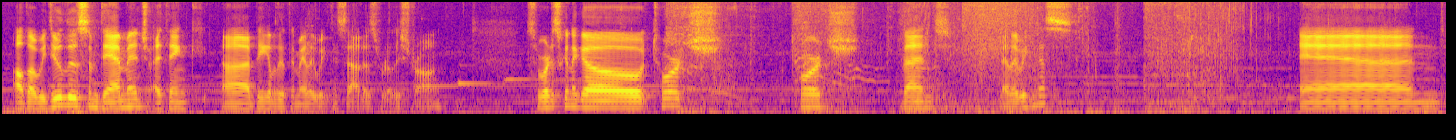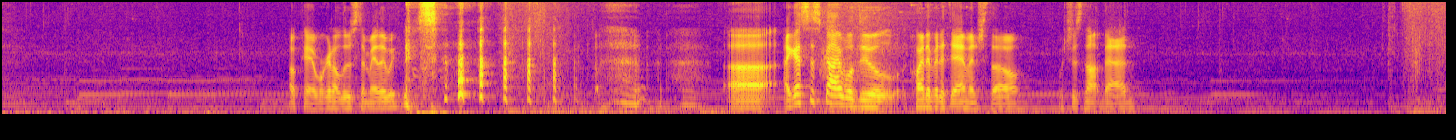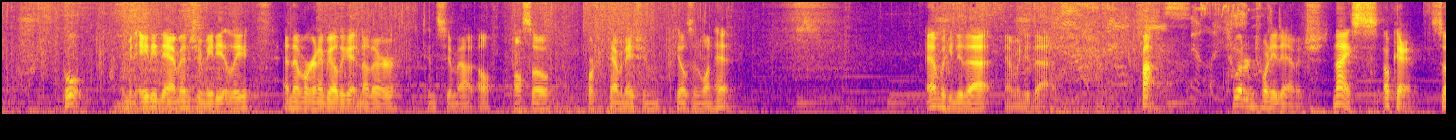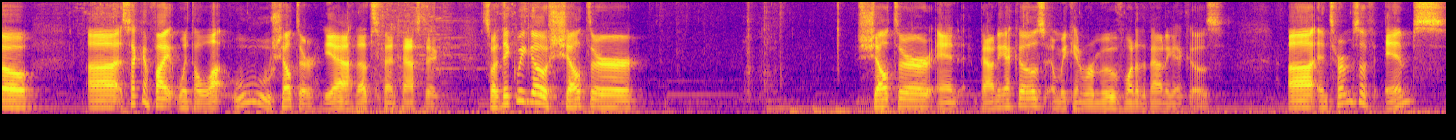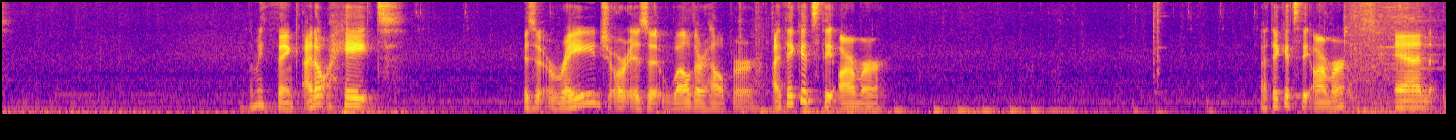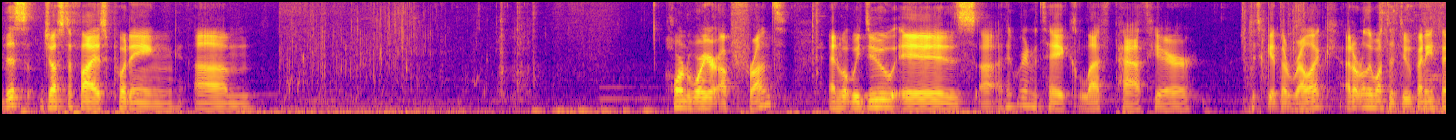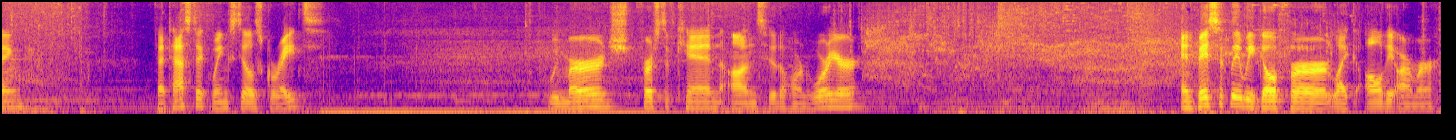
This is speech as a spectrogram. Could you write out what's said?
Although we do lose some damage, I think uh, being able to get the melee weakness out is really strong. So we're just going to go Torch, Torch, Vent, melee weakness. And... Okay, we're going to lose the melee weakness. uh, I guess this guy will do quite a bit of damage, though, which is not bad. Cool. I mean, 80 damage immediately, and then we're going to be able to get another consume out. Oh, also, force contamination kills in one hit. And we can do that, and we do that. Bop! 220 damage. Nice. Okay, so uh, second fight went a lot. Ooh, shelter. Yeah, that's fantastic. So I think we go shelter, shelter, and bounding echoes, and we can remove one of the bounding echoes. Uh, in terms of imps, let me think. I don't hate. Is it rage or is it welder helper? I think it's the armor. I think it's the armor. And this justifies putting um, Horned Warrior up front. And what we do is, uh, I think we're going to take left path here to get the relic. I don't really want to dupe anything. Fantastic. Wing Steel is great. We merge First of Kin onto the Horned Warrior. And basically we go for like all the armor.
